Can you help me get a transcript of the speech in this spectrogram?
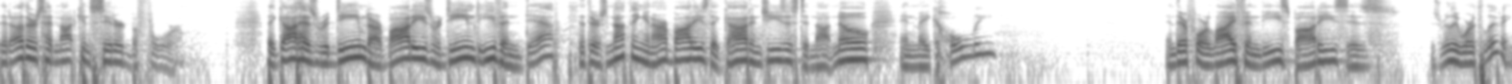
that others had not considered before. That God has redeemed our bodies, redeemed even death, that there's nothing in our bodies that God and Jesus did not know and make holy. And therefore, life in these bodies is, is really worth living,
